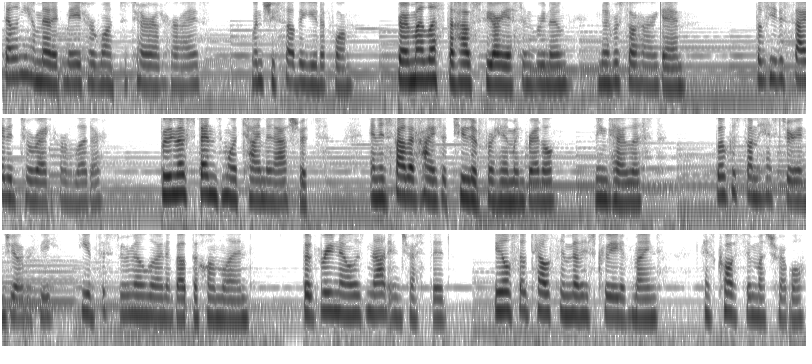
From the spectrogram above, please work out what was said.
telling him that it made her want to tear out her eyes when she saw the uniform. Grandma left the house furious and Bruno never saw her again. But he decided to write her a letter. Bruno spends more time in Auschwitz, and his father hires a tutor for him and Gretel, named Herr. Focused on history and geography, he insists Bruno learn about the homeland. But Bruno is not interested. He also tells him that his creative mind has caused him much trouble.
